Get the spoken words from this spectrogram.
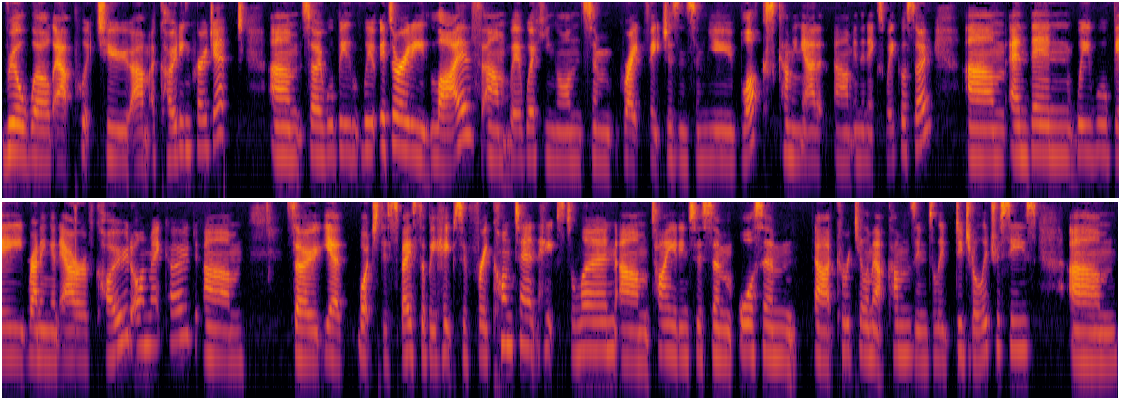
real world output to um, a coding project. Um, so we'll be, we, it's already live. Um, we're working on some great features and some new blocks coming out um, in the next week or so. And then we will be running an hour of code on MakeCode. So yeah, watch this space. There'll be heaps of free content, heaps to learn, um, tying it into some awesome uh, curriculum outcomes in digital literacies. Um,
